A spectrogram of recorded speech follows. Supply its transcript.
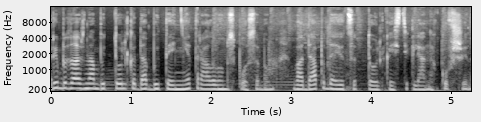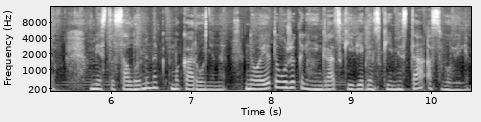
Рыба должна быть только добытая нетраловым способом. Вода подается только из стеклянных кувшинов. Вместо соломинок – макаронины. Но это уже калининградские веганские места освоили.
